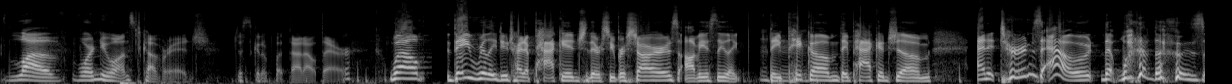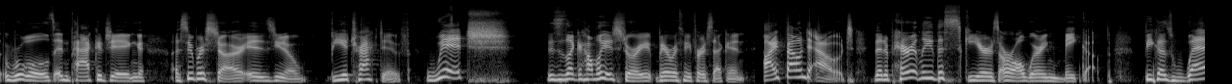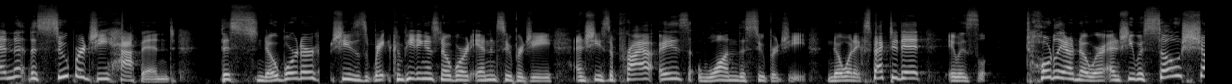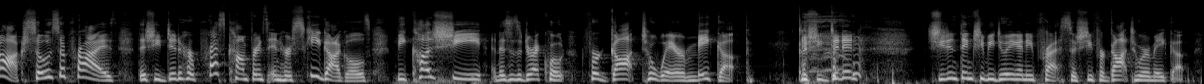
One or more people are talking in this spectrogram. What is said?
love more nuanced coverage. Just gonna put that out there. Well, they really do try to package their superstars. Obviously, like they mm-hmm. pick them, they package them. And it turns out that one of those rules in packaging a superstar is, you know, be attractive, which this is like a complicated story. Bear with me for a second. I found out that apparently the skiers are all wearing makeup because when the Super G happened, this snowboarder, she's competing in snowboard and in Super G, and she surprise won the Super G. No one expected it. It was totally out of nowhere. And she was so shocked, so surprised that she did her press conference in her ski goggles because she, and this is a direct quote, forgot to wear makeup. Because she didn't she didn't think she'd be doing any press, so she forgot to wear makeup.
